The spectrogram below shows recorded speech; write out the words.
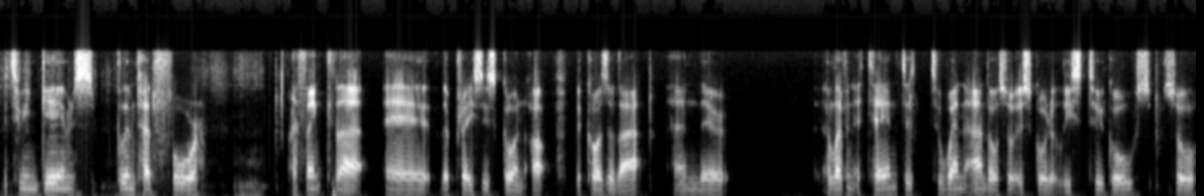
between games. Glimt had four. I think that uh, the price has gone up because of that, and they're 11 to 10 to, to win and also to score at least two goals. So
